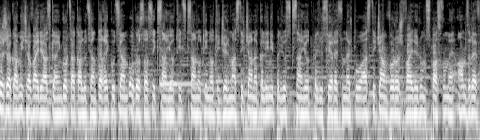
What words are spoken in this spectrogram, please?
Շրջակա միջավայրի ազգային գործակալության տեղեկությամբ օգոստոսի 27-ից 28-ին օդի ջերմաստիճանը կլինի +20-+32 աստիճան, որոշ վայրերում սպասվում է անձրև։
